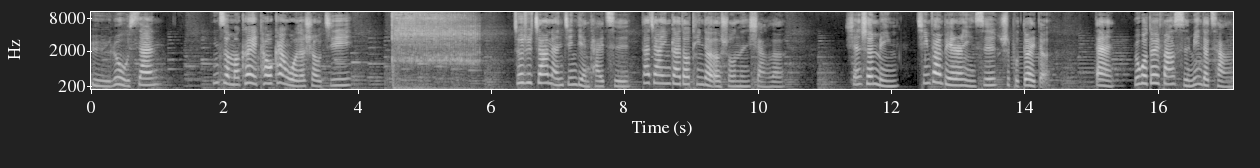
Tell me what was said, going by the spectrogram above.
语录三，你怎么可以偷看我的手机？这句渣男经典台词，大家应该都听得耳熟能详了。先声明，侵犯别人隐私是不对的，但如果对方死命的藏。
